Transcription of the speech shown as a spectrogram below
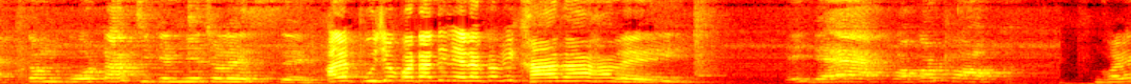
একদম গোটা চিকেন নিয়ে চলে এসছে। আরে পুজো কটা দিন এরকমই খাওয়া দাওয়া হবে। এই দেখ পকর পক। ঘরে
